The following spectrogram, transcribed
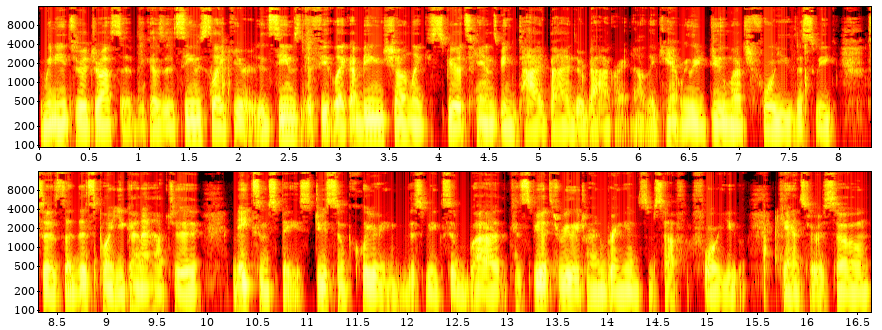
we need to address it because it seems like you're, it seems if you, like I'm being shown like spirit's hands being tied behind their back right now. They can't really do much for you this week. So it's at this point, you kind of have to make some space, do some clearing this week. So, uh, cause spirit's really trying to bring in some stuff for you, Cancer. So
